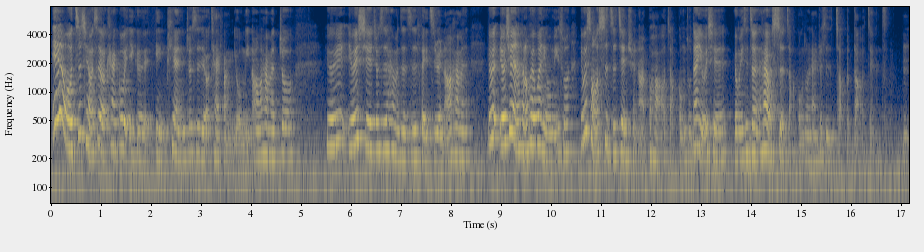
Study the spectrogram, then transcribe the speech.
因为我之前我是有看过一个影片，就是有采访游民，然后他们就有一有一些就是他们只是非自愿，然后他们有有一些人可能会问游民说，你为什么四肢健全啊不好好找工作？但有一些游民是真的，他有试着找工作，但就是找不到这样子。嗯，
